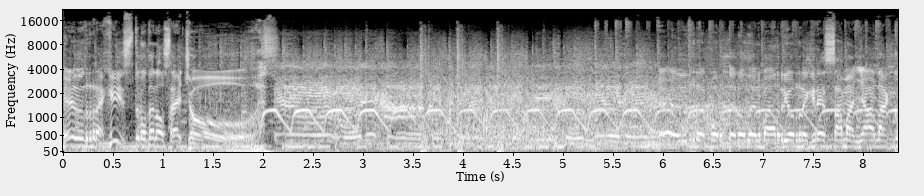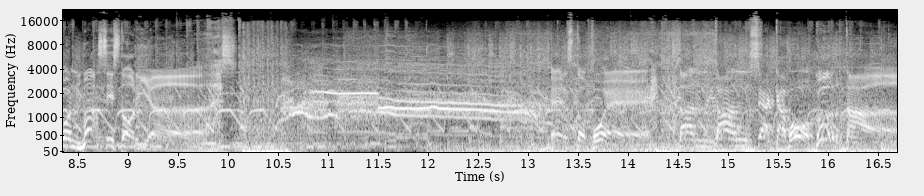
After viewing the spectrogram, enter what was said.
el registro de los hechos. El reportero del barrio regresa mañana con más historias. Esto fue Tan Tan se acabó corta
